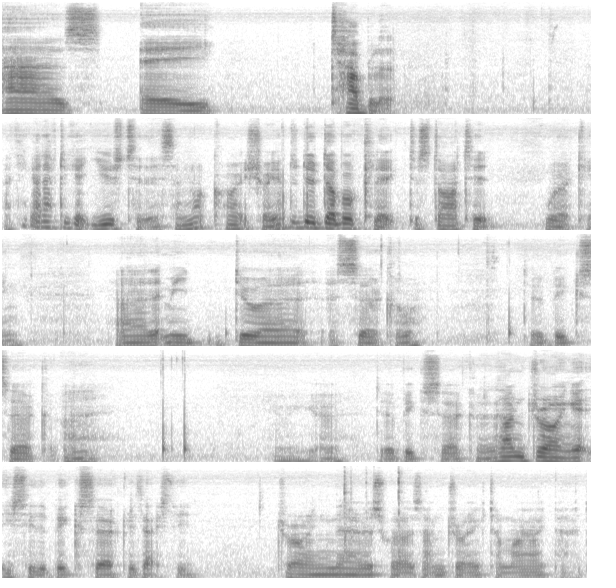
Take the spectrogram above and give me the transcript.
as a tablet I think I'd have to get used to this. I'm not quite sure. You have to do a double click to start it working. Uh, let me do a, a, circle. Do a big circle. Uh, here we go. Do a big circle. As I'm drawing it, you see the big circle is actually drawing there as well as I'm drawing it on my iPad.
